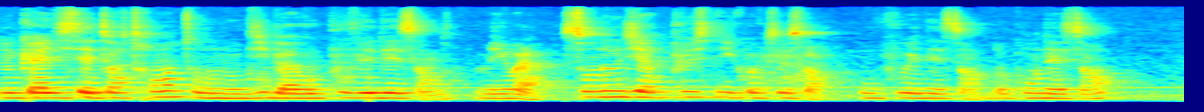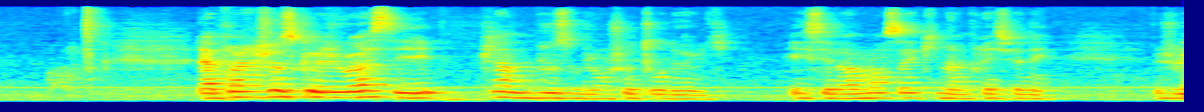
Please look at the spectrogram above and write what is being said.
Donc à 17h30, on nous dit bah vous pouvez descendre. Mais voilà, sans nous dire plus ni quoi que ce soit, vous pouvez descendre. Donc on descend. La première chose que je vois, c'est plein de blouses blanches autour de lui. Et c'est vraiment ça qui m'impressionnait. Je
